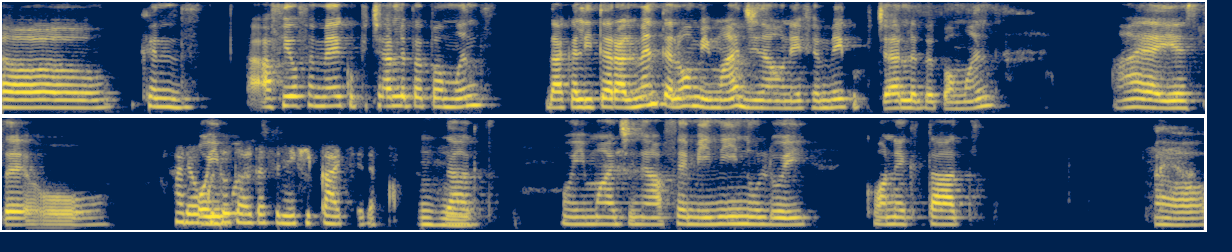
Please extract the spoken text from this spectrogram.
Uh, când a fi o femeie cu picioarele pe pământ dacă literalmente luăm imaginea unei femei cu picioarele pe pământ, aia este o... Are o, o im- altă semnificație, de fapt. Mhm. Exact. O imagine a femininului conectat uh,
